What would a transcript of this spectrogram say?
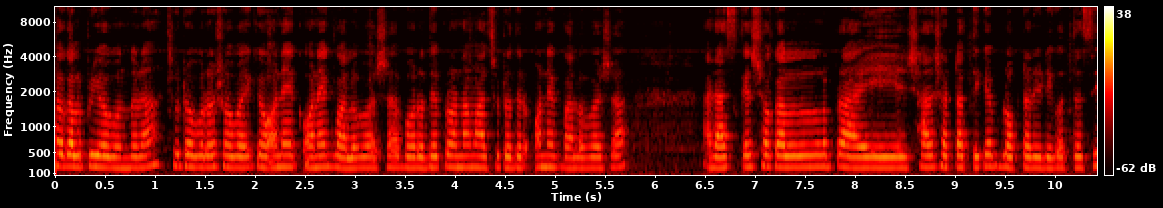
সকাল প্রিয় বন্ধুরা। ছোট বড় সবাইকে অনেক অনেক ভালোবাসা, বড়দের প্রণাম আর ছোটদের অনেক ভালোবাসা। আর আজকে সকাল প্রায় সাড়ে সাতটার থেকে ব্লগটা রেডি করতেছি।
